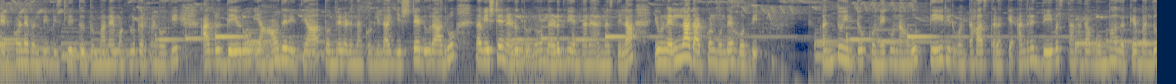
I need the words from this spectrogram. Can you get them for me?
ನಡ್ಕೊಂಡೇ ಬಂದ್ವಿ. ಬಿಸಿಲಿತ್ತು ತುಂಬಾ ಮಕ್ಕಳು ಕರ್ಕೊಂಡು ಹೋದ್ವಿ. ಆದರೂ ದೇವರು ಯಾವುದೇ ರೀತಿಯ ತೊಂದರೆಗಳನ್ನು ಕೊಡಲಿಲ್ಲ. ಎಷ್ಟೇ ದೂರ ಆದರೂ ನಾವು ಎಷ್ಟೇ ನಡೆದ್ರೂ ನಡೆದ್ವಿ ಅಂತಲೇ ಅನ್ನಿಸ್ತಿಲ್ಲ. ಇವ್ರನ್ನೆಲ್ಲ ದಾಟ್ಕೊಂಡು ಮುಂದೆ ಹೋದ್ವಿ. ಅಂತೂ ಇಂತೂ ಕೊನೆಗೂ ನಾವು ತೇರಿರುವಂತಹ ಸ್ಥಳಕ್ಕೆ, ಅಂದರೆ ದೇವಸ್ಥಾನದ ಮುಂಭಾಗಕ್ಕೆ ಬಂದು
